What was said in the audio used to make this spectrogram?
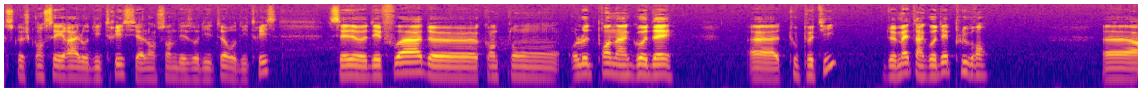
ce que je conseillerais à l'auditrice et à l'ensemble des auditeurs, auditrices, c'est euh, des fois, de, quand on, au lieu de prendre un godet euh, tout petit, de mettre un godet plus grand. Euh,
